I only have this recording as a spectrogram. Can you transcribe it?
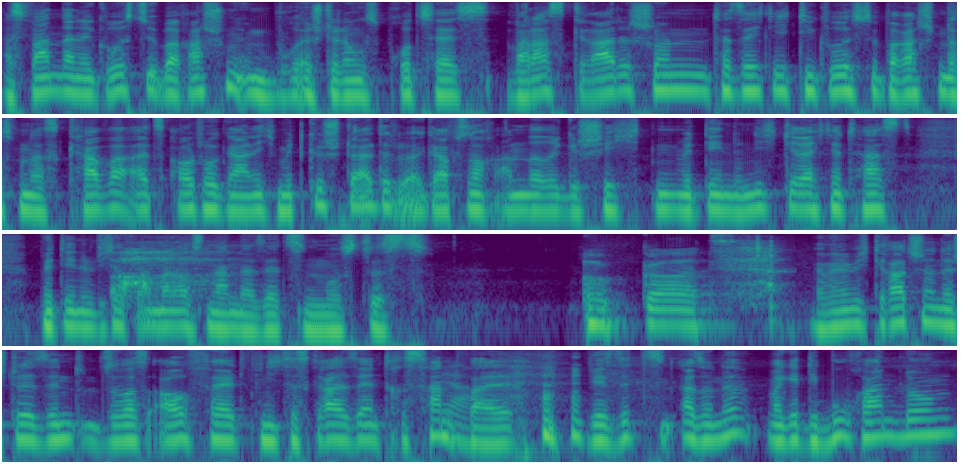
Was war denn deine größte Überraschung im Bucherstellungsprozess? War das gerade schon tatsächlich die größte Überraschung, dass man das Cover als Autor gar nicht mitgestaltet oder gab es noch andere Geschichten, mit denen du nicht gerechnet hast, mit denen du dich auf einmal auseinandersetzen musstest? Oh Gott, Wenn wir nämlich gerade schon an der Stelle sind und sowas auffällt, finde ich das gerade sehr interessant, Ja. weil wir sitzen, also ne, man geht in die Buchhandlung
